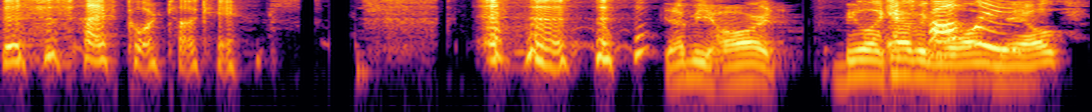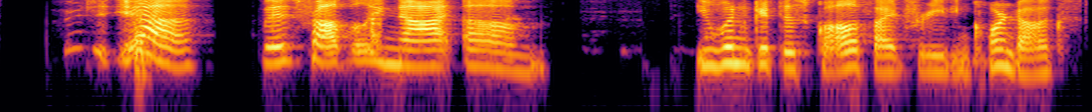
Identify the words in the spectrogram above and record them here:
This is I have corn dog hands. That'd be hard. It'd be like It's having probably- long nails. yeah, but it's probably not. Um, you wouldn't get disqualified for eating corn dogs.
